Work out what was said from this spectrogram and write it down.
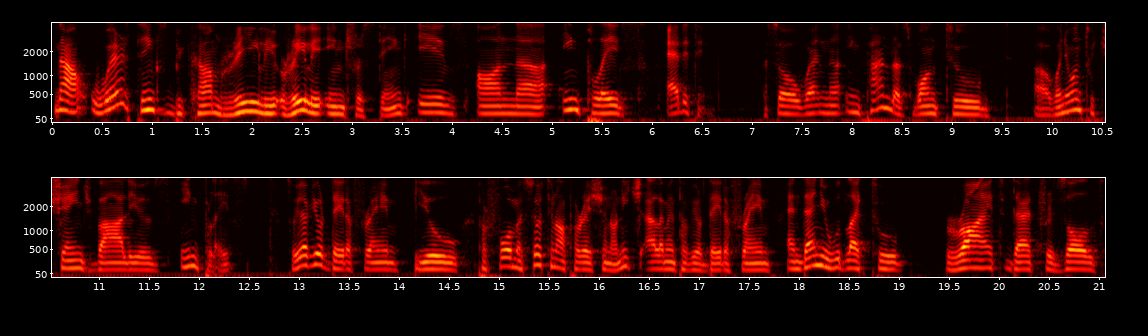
Now, where things become really, really interesting is on uh, in place editing. So, when uh, in pandas want to, uh, when you want to change values in place, so you have your data frame, you perform a certain operation on each element of your data frame, and then you would like to write that result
